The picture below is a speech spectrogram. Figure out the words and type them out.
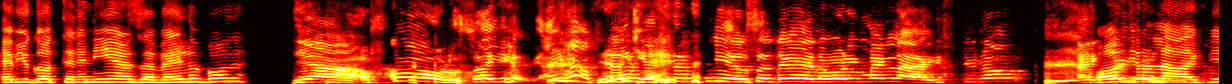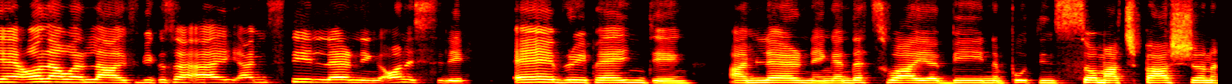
have you got 10 years available? yeah, of course. I I have more Okay. than 10 years and then or in my life, you know. I all your go. life yeah all our life because I, I i'm still learning honestly every painting i'm learning and that's why i've been putting so much passion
